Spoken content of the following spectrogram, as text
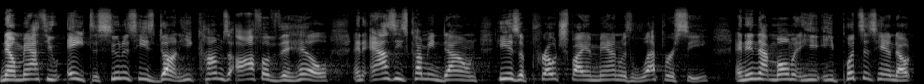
Now, Matthew 8, as soon as he's done, he comes off of the hill, and as he's coming down, he is approached by a man with leprosy. And in that moment, he, he puts his hand out,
